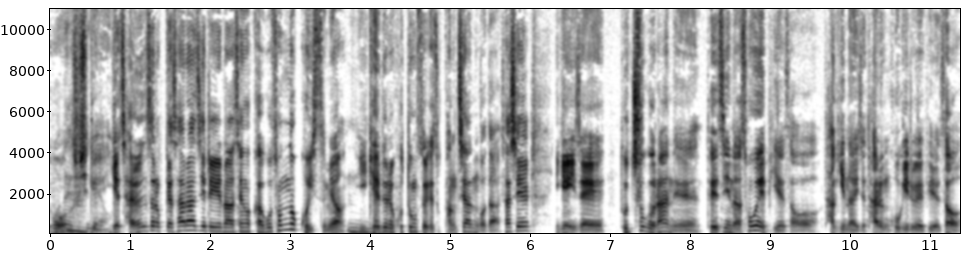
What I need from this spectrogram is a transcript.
보내주시네요. 이게 자연스럽게 사라지리라 생각하고 손 놓고 있으면 음. 이 개들을 고통 속에 계속 방치하는 거다. 사실 이게 이제 도축을 하는 돼지나 소에 비해서 닭이나 이제 다른 고기류에 비해서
